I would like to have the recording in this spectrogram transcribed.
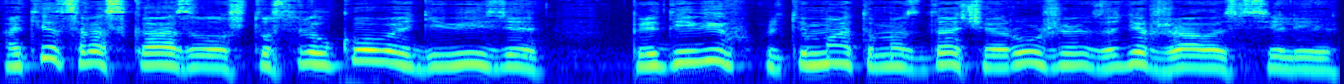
Отец рассказывал, что стрелковая дивизия, предъявив ультиматум о сдаче оружия, задержалась в селе.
